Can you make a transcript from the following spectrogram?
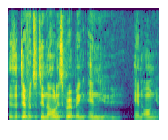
There's a difference between the Holy Spirit being in you and on you.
